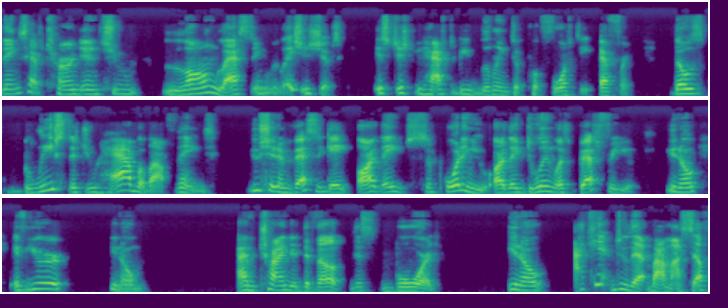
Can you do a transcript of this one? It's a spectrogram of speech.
things have turned into long lasting relationships. It's just you have to be willing to put forth the effort. Those beliefs that you have about things, you should investigate are they supporting you? Are they doing what's best for you? You know, if you're, you know, I'm trying to develop this board, you know, I can't do that by myself.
